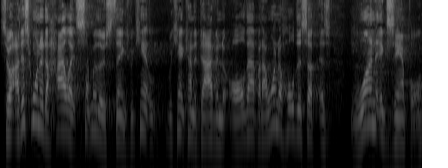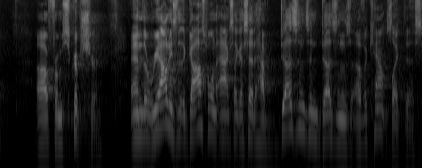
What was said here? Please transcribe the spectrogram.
So I just wanted to highlight some of those things. We can't, we can't kind of dive into all that, but I want to hold this up as one example uh, from Scripture. And the reality is that the Gospel and Acts, like I said, have dozens and dozens of accounts like this.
